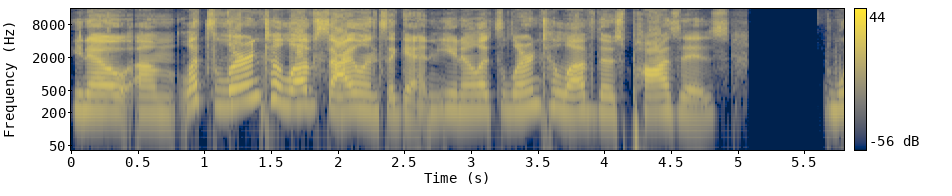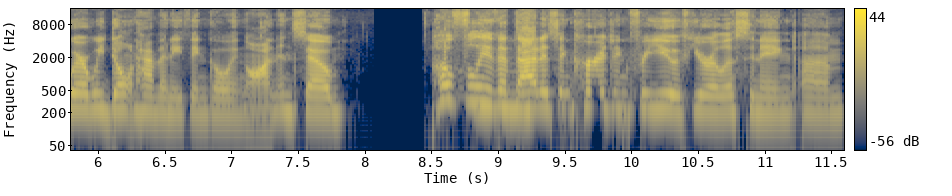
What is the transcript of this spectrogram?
You know, um, let's learn to love silence again. You know, let's learn to love those pauses where we don't have anything going on. And so hopefully mm-hmm. that that is encouraging for you if you're listening um,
